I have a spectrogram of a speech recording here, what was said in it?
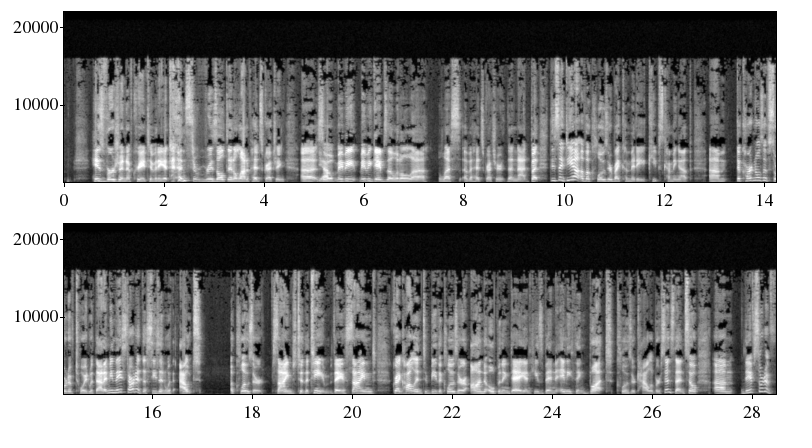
his version of creativity, it tends to result in a lot of head scratching. Uh, yeah. So maybe maybe Gabe's a little uh, less of a head scratcher than that. But this idea of a closer by committee keeps coming up. Um, the Cardinals have sort of toyed with that. I mean, they started the season without a closer signed to the team. They signed Greg Holland to be the closer on opening day, and he's been anything but closer caliber since then. So um, they've sort of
